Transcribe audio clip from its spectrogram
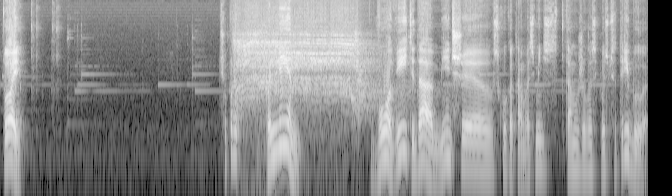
Стой! Чё про... Блин! Вот, видите, да, меньше, сколько там, 80, там уже 83 было.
